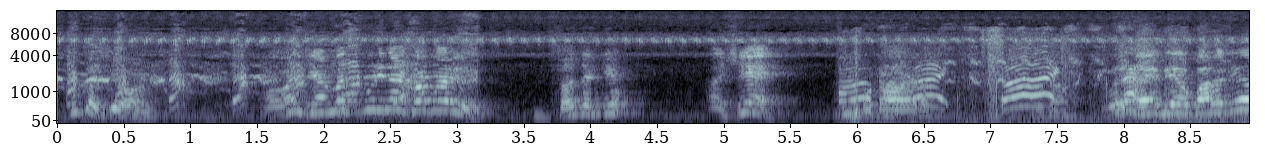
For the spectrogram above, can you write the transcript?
શું કરશે હવે? હવે જેમ પૂરી નાખો પડ્યું. સો જગ્યા? હશે. તે બે ઊભા રહેજો,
